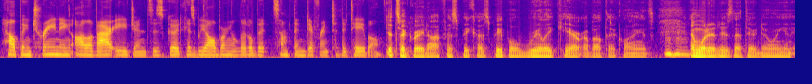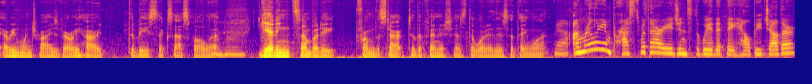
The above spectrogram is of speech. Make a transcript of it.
helping training all of our agents is good because we all bring a little bit something different to the table. It's a great office because people really care about their clients Mm-hmm. and what it is that they're doing, and everyone tries very hard to be successful at Mm-hmm. getting somebody from the start to the finish as to what it is that they want. Yeah, I'm really impressed with our agents the way that they help each other.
